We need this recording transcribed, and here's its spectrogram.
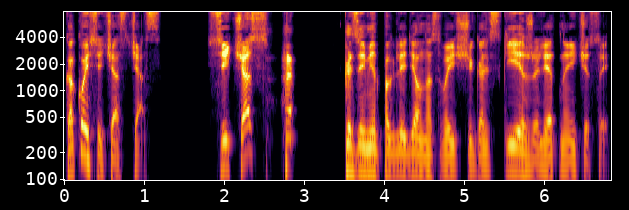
какой сейчас час?» «Сейчас?» Ха. Казимир поглядел на свои щегольские жилетные часы.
